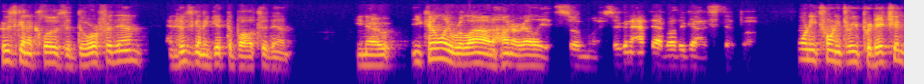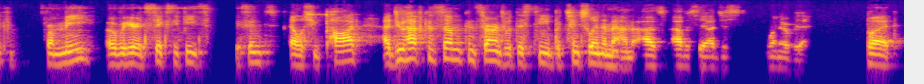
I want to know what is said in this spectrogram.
Who's going to close the door for them, and who's going to get the ball to them? You know, you can only rely on Hunter Elliott so much. They're going to have to have other guys step up. 2023 prediction from me over here at 60 feet six LSU pod. I do have some concerns with this team potentially in the mound. Obviously, I just went over that, but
